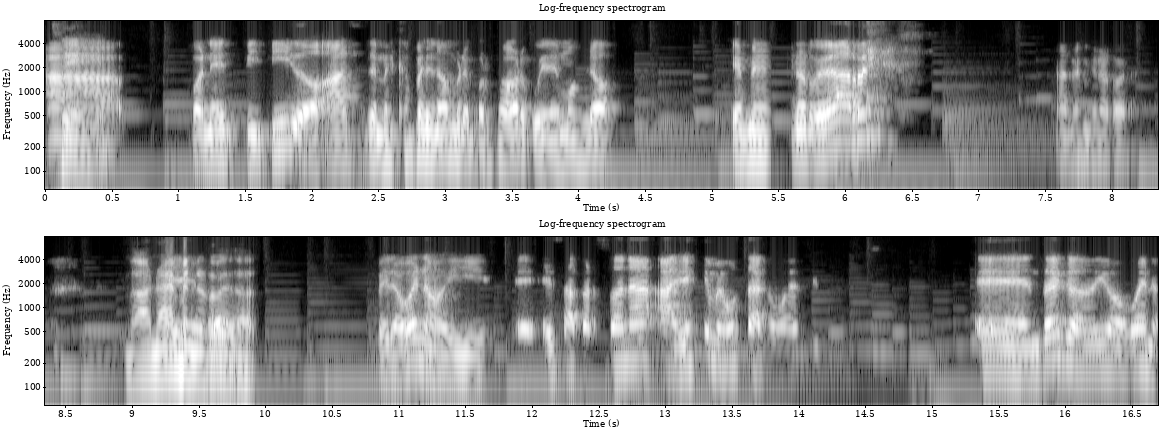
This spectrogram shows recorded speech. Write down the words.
a poner pitido. Ah, si se me escapa el nombre, por favor, cuidémoslo. Que es menor de edad, re. Ah, no es menor de edad. No, no es Eh, menor de edad. Pero bueno, y eh, esa persona, ah, y es que me gusta como decir. Eh, entonces cuando digo, bueno,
